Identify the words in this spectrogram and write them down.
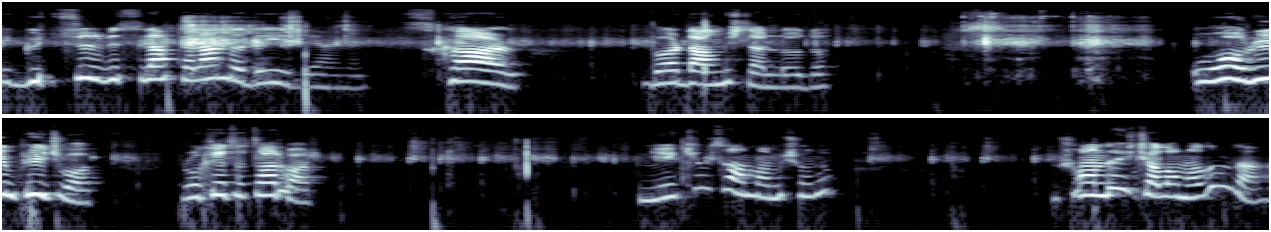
Güçsüz bir silah falan da değil yani. Scar. Bu arada almışlar loot'u. Oha Rampage var. Roket atar var. Niye kimse almamış onu? Şu anda hiç alamadım da.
